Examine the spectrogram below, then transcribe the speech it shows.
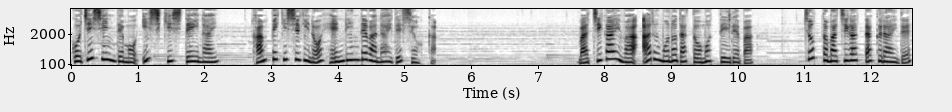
ご自身でも意識していない完璧主義の片鱗ではないでしょうか？間違いはあるものだと思っていればちょっと間違ったくらいで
